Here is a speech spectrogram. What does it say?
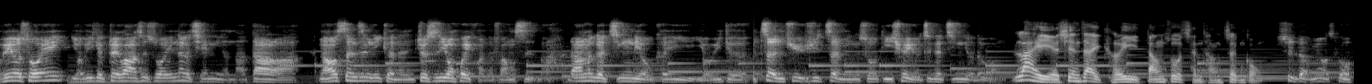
比如说，哎，有一个对话是说，哎，那个钱你有拿到了啊？然后甚至你可能就是用汇款的方式吧，让那个金流可以有一个证据去证明说，的确有这个金流的往来。赖也现在可以当做呈堂证供。是的，没有错，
